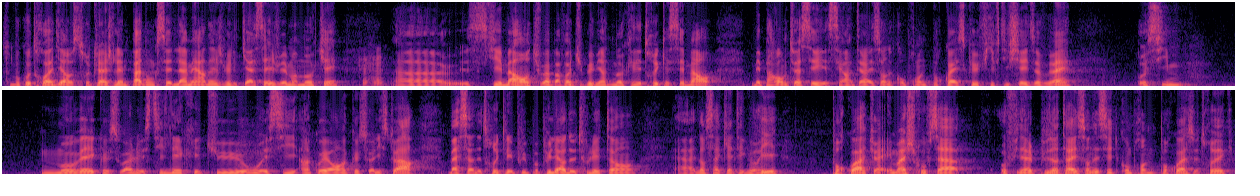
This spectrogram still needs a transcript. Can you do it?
sont beaucoup trop à dire ce truc-là, je l'aime pas, donc c'est de la merde et je vais le casser, je vais m'en moquer. Mhm. Euh, ce qui est marrant, tu vois. Parfois, tu peux bien te moquer des trucs et c'est marrant. Mais par contre, tu vois, c'est intéressant de comprendre pourquoi est-ce que Fifty Shades of Grey, aussi mauvais que soit le style d'écriture ou aussi incohérent que soit l'histoire, bah, c'est un des trucs les plus populaires de tous les temps euh, dans sa catégorie. Pourquoi tu vois? Et moi, je trouve ça au final plus intéressant d'essayer de comprendre pourquoi ce truc,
